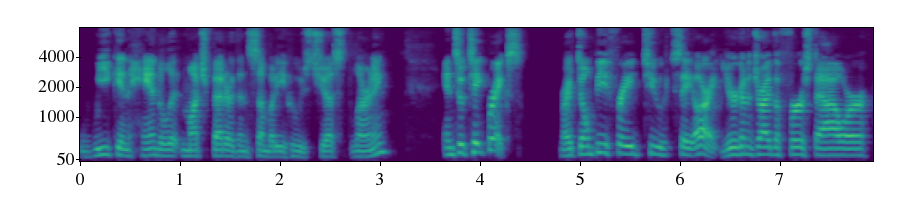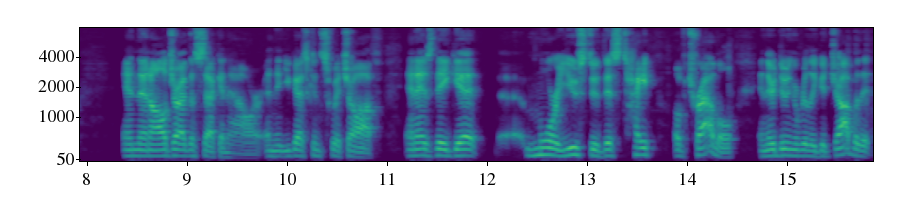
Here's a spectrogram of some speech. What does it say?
we can handle it much better than somebody who's just learning. And so take breaks, right? Don't be afraid to say, all right, you're going to drive the first hour and then I'll drive the second hour and then you guys can switch off. And as they get uh, more used to this type of travel and they're doing a really good job with it,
